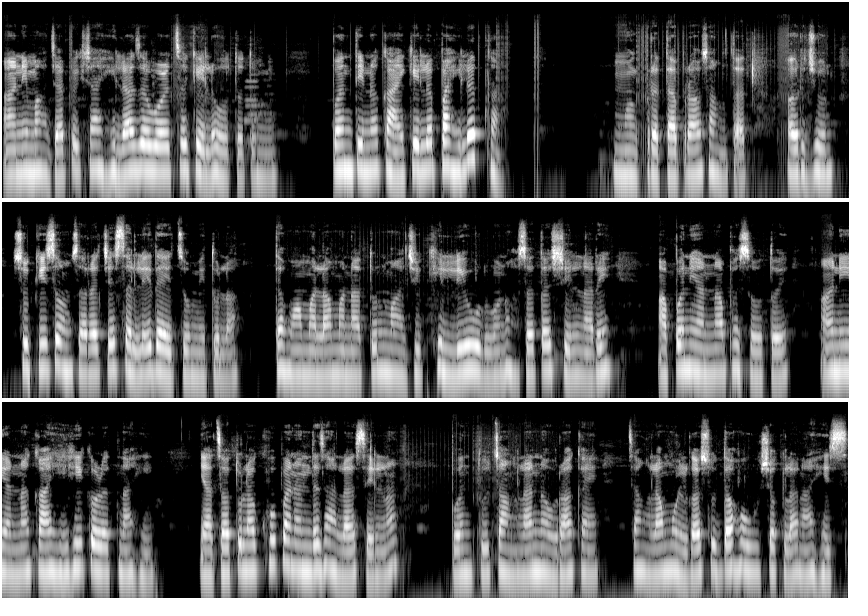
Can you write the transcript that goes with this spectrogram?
आणि माझ्यापेक्षा हिला जवळचं केलं होतं तुम्ही. पण तिनं काय केलं पाहिलं का? मग प्रतापराव सांगतात अर्जुन सुखी संसाराचे सल्ले द्यायचो मी तुला. तेव्हा मला मनातून माझी खिल्ली उडवून हसत असशील ना रे? आपण यांना फसवतोय आणि यांना काहीही कळत नाही. याचा तुला खूप आनंद झाला असेल ना? पण तू चांगला नवरा काय? चांगला मुलगासुद्धा होऊ शकला नाहीस.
